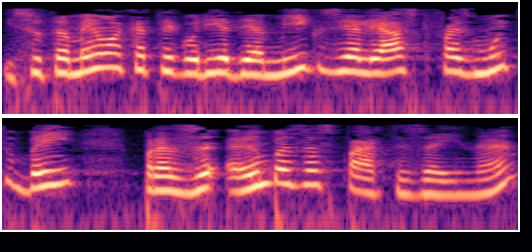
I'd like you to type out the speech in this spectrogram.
Isso também é uma categoria de amigos e, aliás, que faz muito bem para ambas as partes aí, né?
